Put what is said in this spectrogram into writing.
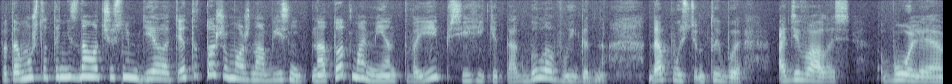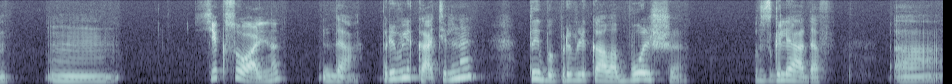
Потому что ты не знала, что с ним делать. Это тоже можно объяснить. На тот момент твоей психике так было выгодно. Допустим, ты бы одевалась более Сексуально. Да, привлекательно. Ты бы привлекала больше взглядов э,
